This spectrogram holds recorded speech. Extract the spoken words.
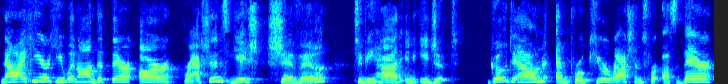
Now I hear he went on that there are rations, yesh shever, to be had in Egypt. Go down and procure rations for us there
